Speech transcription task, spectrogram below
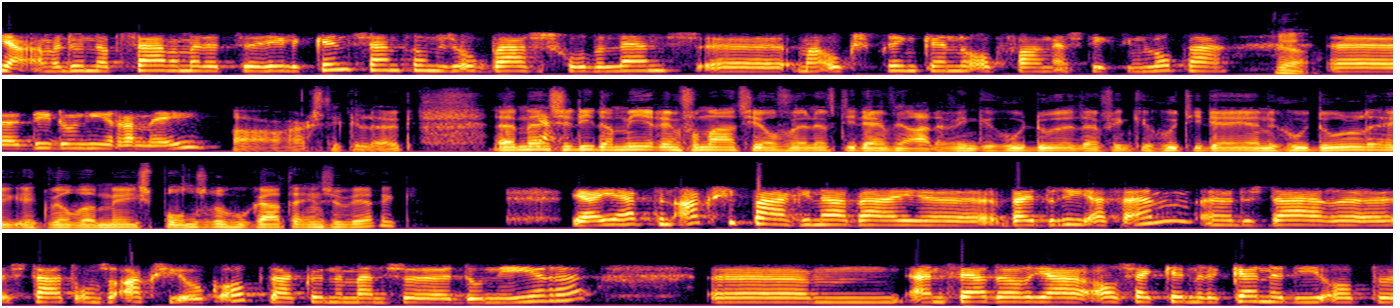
Ja, en we doen dat samen met het eh, hele kindcentrum. Dus ook basisschool De Lens, uh, maar ook springkinderopvang en Stichting Lotta. Ja. Uh, die doen hier aan mee. Oh, hartstikke leuk. Uh, mensen die daar meer informatie over willen, of die denken van ja, dat vind ik een goed doel, dat vind ik een goed idee en een goed doel. Ik, ik wil wel mee sponsoren. Hoe gaat dat in zijn werk? Ja, je hebt een actiepagina bij, bij 3FM. dus daar staat onze actie ook op. Daar kunnen mensen doneren. Um, en verder, ja, als zij kinderen kennen die op uh,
